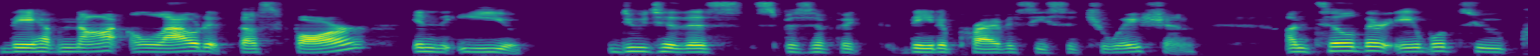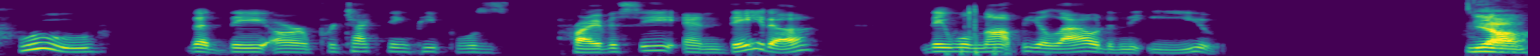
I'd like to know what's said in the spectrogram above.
they have not allowed it thus far in the EU due to this specific data privacy situation until they're able to prove that they are protecting people's privacy and data, they will not be allowed in the EU. Yeah.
